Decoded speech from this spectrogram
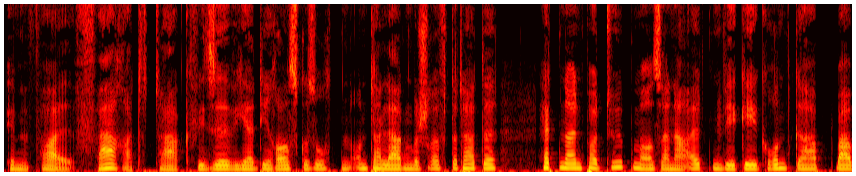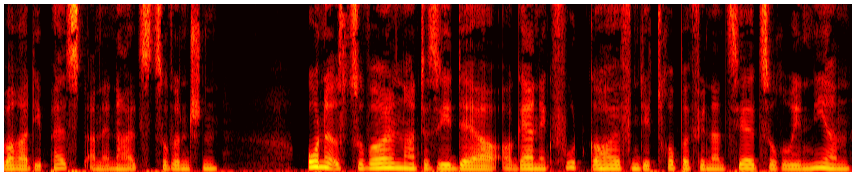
Im Fall Fahrradtag, wie Silvia die rausgesuchten Unterlagen beschriftet hatte, hätten ein paar Typen aus einer alten WG Grund gehabt, Barbara die Pest an den Hals zu wünschen. Ohne es zu wollen, hatte sie der Organic Food geholfen, die Truppe finanziell zu ruinieren.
